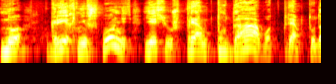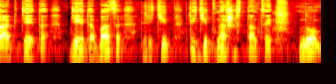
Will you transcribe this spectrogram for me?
Но грех не вспомнить, если уж прям туда, вот прям туда, где, это, где эта база, летит, летит наша станция. Ну,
